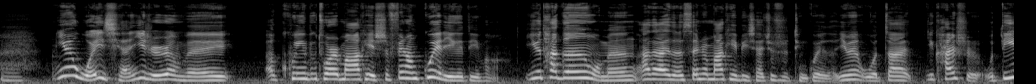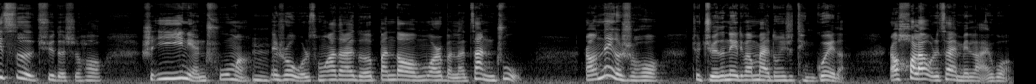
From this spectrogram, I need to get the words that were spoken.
嗯因为我以前一直认为，呃，Queen Victoria Market 是非常贵的一个地方，因为它跟我们阿德莱德 Central Market 比起来就是挺贵的。因为我在一开始我第一次去的时候是一一年初嘛，那时候我是从阿德莱德搬到墨尔本来暂住，然后那个时候就觉得那个地方卖东西是挺贵的，然后后来我就再也没来过，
